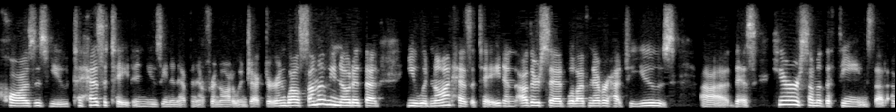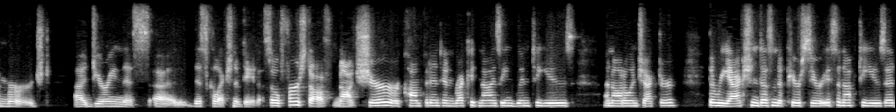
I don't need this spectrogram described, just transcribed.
causes you to hesitate in using an epinephrine autoinjector? And while some of you noted that you would not hesitate and others said, well, I've never had to use uh, this, here are some of the themes that emerged uh, during this, uh, this collection of data. So first off, not sure or confident in recognizing when to use an autoinjector. The reaction doesn't appear serious enough to use it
